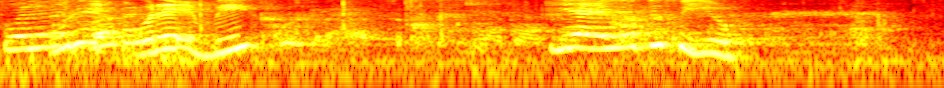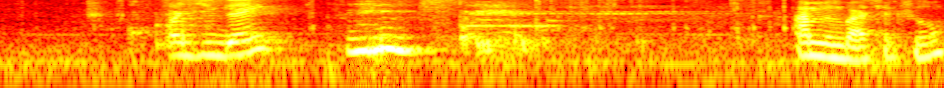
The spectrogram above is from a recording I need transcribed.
What Would it, it, would it be? Yeah, it will be for you. Aren't you gay? I mean bisexual.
